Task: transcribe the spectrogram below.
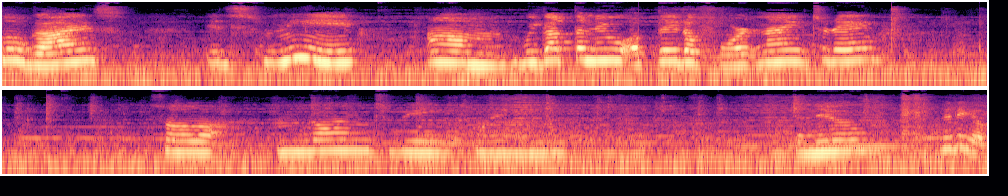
Hello guys, it's me. Um, we got the new update of Fortnite today. So I'm going to be playing the new video.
